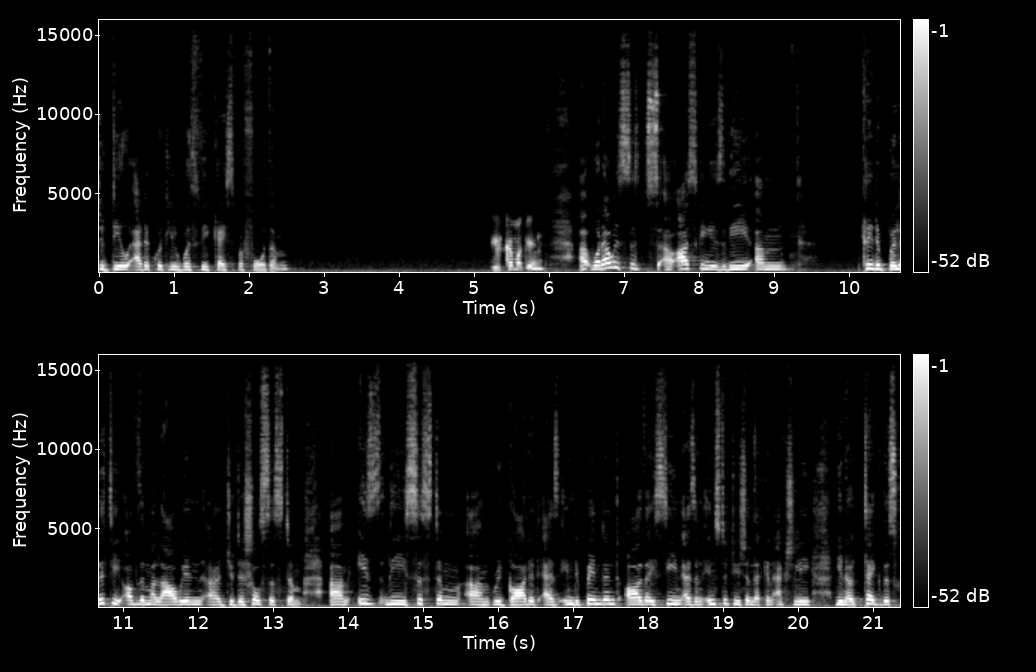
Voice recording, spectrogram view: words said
to deal adequately with the case before them? You come again. Uh, what I was asking is the um, credibility of the Malawian uh, judicial system. Um, is the system um, regarded as independent? Are they seen as an institution that can actually, you know, take this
